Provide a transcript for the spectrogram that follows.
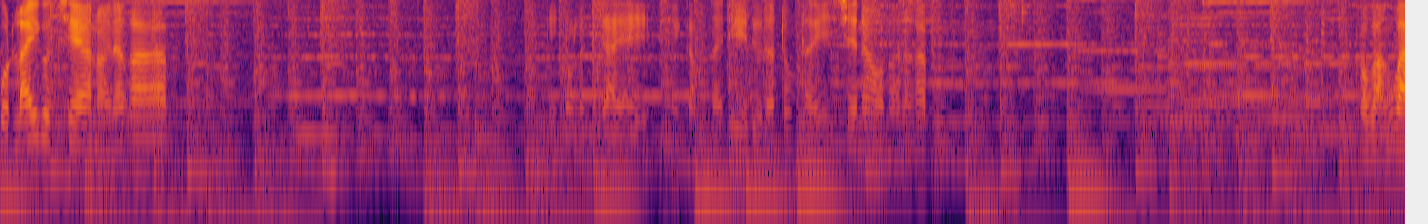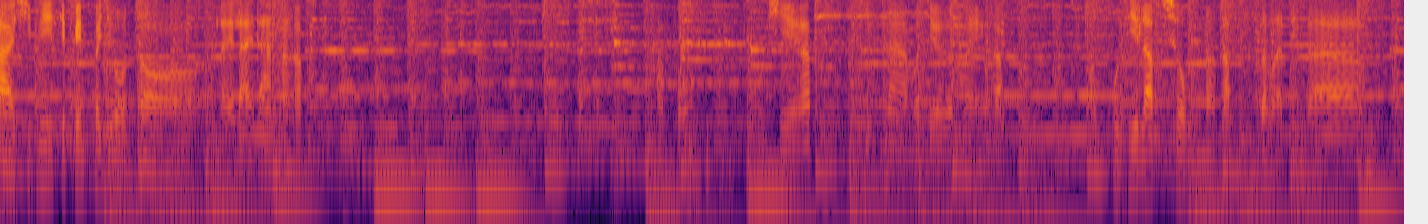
กดไลค์กดแชร์หน่อยนะครับเป็นกำลังใจให้กับนายเทดูดันทงไทยชแนลหน่อยนะครับก็หวังว่าคลิปนี้จะเป็นประโยชน์ต่อหลาย ๆ ท่านนะครับ ครับผมโอเคครับ คลิปหน้ามาเจอกันใหม่ครับ ขอบคุณที่รับชมนะครับ สวัสดีครับ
